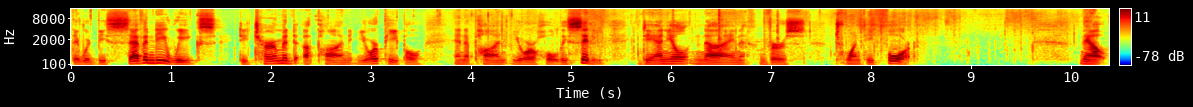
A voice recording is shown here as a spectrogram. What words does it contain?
There would be 70 weeks determined upon your people and upon your holy city. Daniel 9, verse 24. Now,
